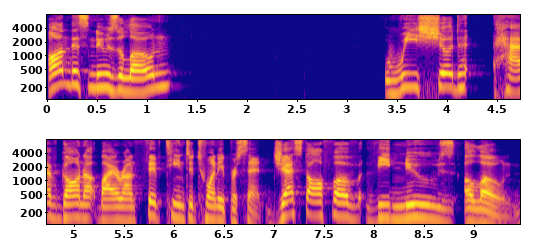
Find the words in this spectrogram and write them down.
On this news alone, we should have gone up by around 15 to 20% just off of the news alone.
